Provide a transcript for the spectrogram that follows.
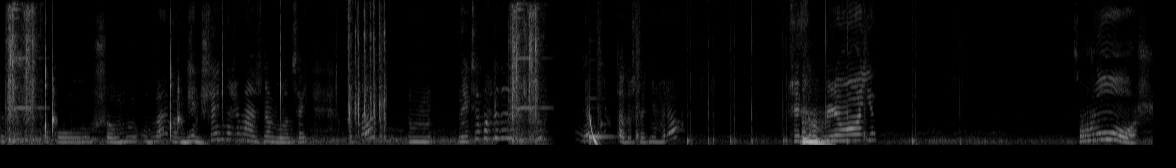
таку штуку, що ми удваємо. Блін, що я нажимаю знову оцей. Отак. Ну і це виглядає як крута достатньо гра. Це заробляє. Хорош.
